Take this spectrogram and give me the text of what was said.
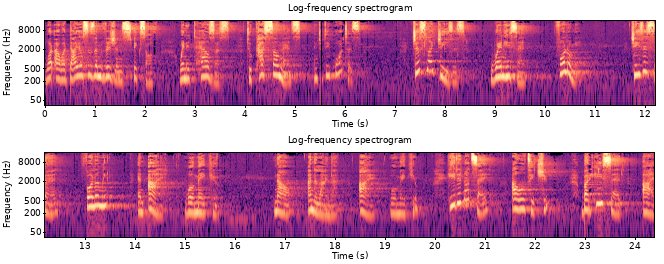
what our diocesan vision speaks of when it tells us to cast our nets into deep waters. Just like Jesus, when he said, Follow me, Jesus said, Follow me, and I will make you. Now, underline that. I will make you. He did not say, I will teach you, but he said, I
